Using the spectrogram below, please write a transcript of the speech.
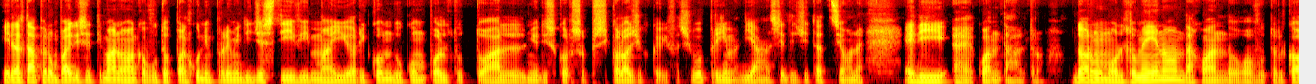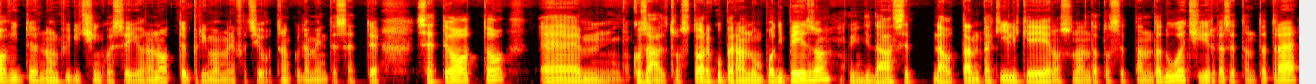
In realtà per un paio di settimane ho anche avuto alcuni problemi digestivi, ma io riconduco un po' il tutto al mio discorso psicologico che vi facevo prima, di ansia, di agitazione e di, ehm, quant'altro. Dormo molto meno da quando ho avuto il Covid, non più di 5, 6 ore a notte, prima me ne facevo tranquillamente 7, 7, 8. Ehm, cos'altro? Sto recuperando un po' di peso, quindi da set da 80 chili che ero sono andato a 72 circa, 73,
